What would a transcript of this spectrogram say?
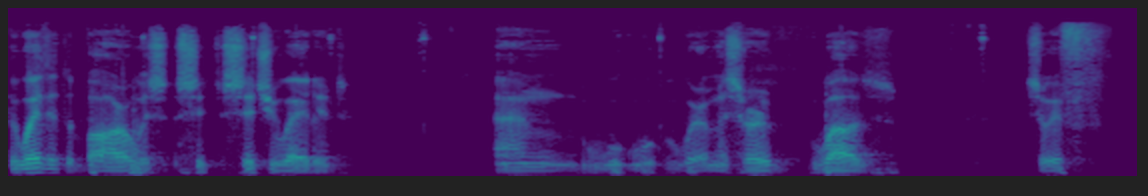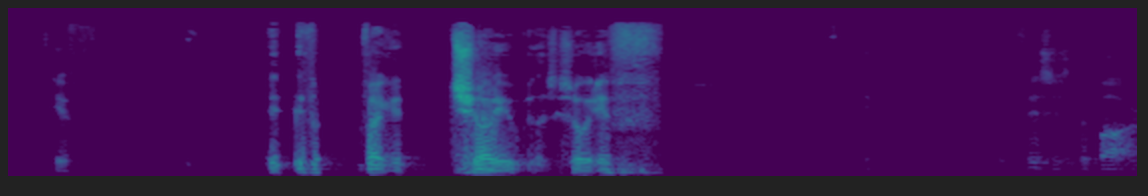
the way that the bar was si- situated and w- w- where Miss Heard was. So if if if if I could show you, so if if this is the bar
